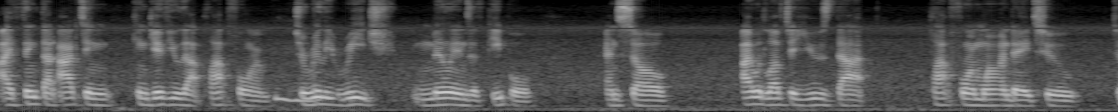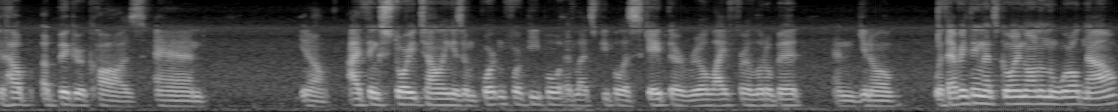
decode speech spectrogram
I think that acting can give you that platform mm-hmm. to really reach millions of people. And so I would love to use that platform one day to to help a bigger cause and you know, I think storytelling is important for people. It lets people escape their real life for a little bit and you know, with everything that's going on in the world now,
